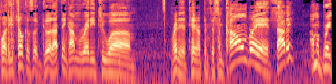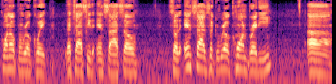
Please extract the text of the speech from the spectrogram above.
Boy, these jokers look good. I think I'm ready to, um, ready to tear up into some cornbread, Saudi. I'm gonna break one open real quick. Let y'all see the inside. So, so the inside's looking real cornbready. Uh,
